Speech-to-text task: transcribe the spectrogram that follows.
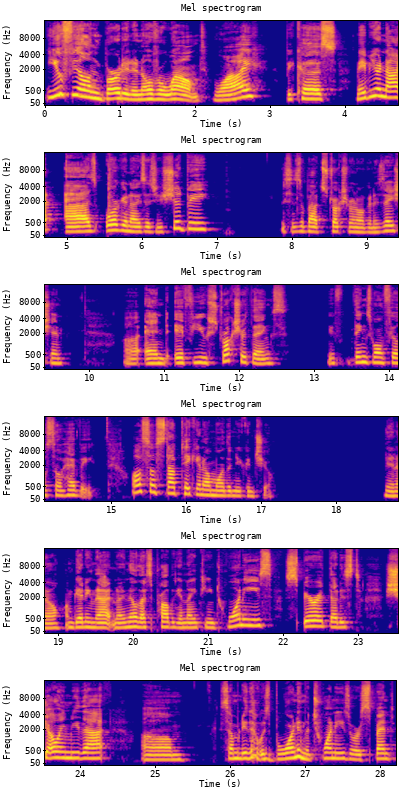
you feeling burdened and overwhelmed. Why? Because maybe you're not as organized as you should be. This is about structure and organization. Uh, and if you structure things, if things won't feel so heavy. Also, stop taking on more than you can chew. You know, I'm getting that, and I know that's probably a 1920s spirit that is t- showing me that. Um, somebody that was born in the 20s or spent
